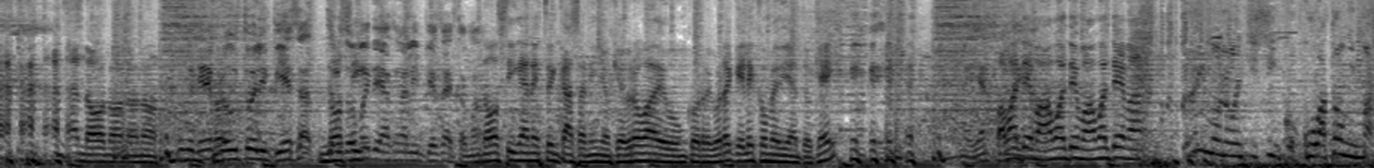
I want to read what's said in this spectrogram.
no, no, no, no. Porque tiene producto de limpieza, te No, lo y te hace una limpieza del estómago. No sigan esto en casa, niños, que broma de Bunco. Recuerda que él es comediante, ¿ok? Vamos al tema, vamos al tema, vamos al tema. Ritmo 95, cuatón y más.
